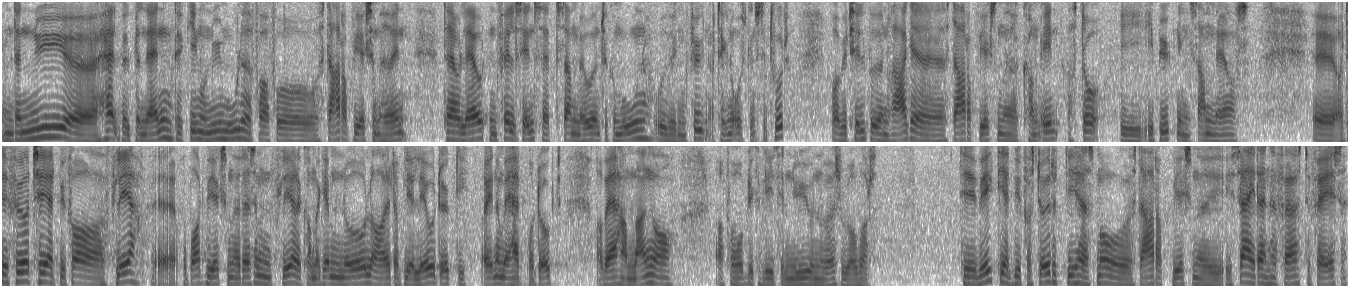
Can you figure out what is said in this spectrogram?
Jamen, den nye øh, hal vil blandt andet give nogle nye muligheder for at få startup virksomheder ind. Der er jo lavet en fælles indsats sammen med Odense Kommune, Udvikling Fyn og Teknologisk Institut, hvor vi tilbyder en række startup virksomheder at komme ind og stå i, i bygningen sammen med os. Øh, og det fører til, at vi får flere øh, robotvirksomheder. Der er simpelthen flere, der kommer igennem nåleøje, der bliver levedygtige og ender med at have et produkt og være her mange år og forhåbentlig kan blive til den nye Universal Robot. Det er vigtigt, at vi får støttet de her små startup virksomheder, især i den her første fase.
